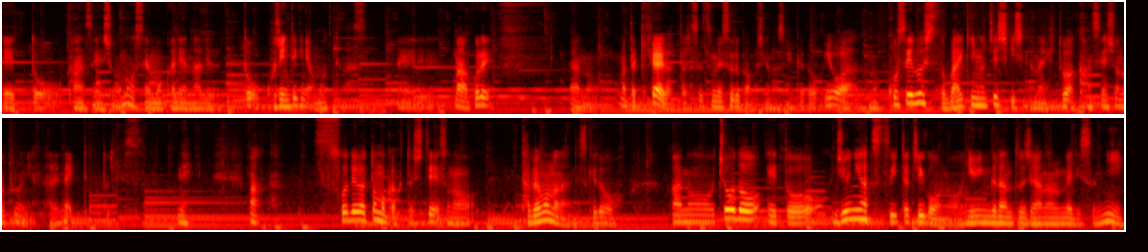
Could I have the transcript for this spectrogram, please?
えー、っと感染症の専門家にはなれると個人的には思ってます。えー、まあこれあのまた機会があったら説明するかもしれませんけど要はあの抗生物質とばい菌の知識しかない人は感染症のプロにはなれないってことです。ね。まあそれはともかくとしてその食べ物なんですけどあのちょうど、えーと、12月1日号のニューイングランド・ジャーナル・メディスンに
